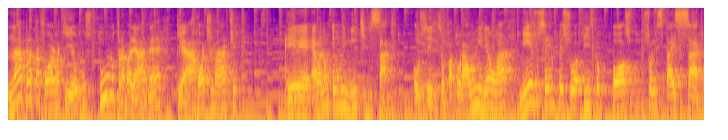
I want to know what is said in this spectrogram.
na plataforma que eu costumo trabalhar, né, que é a Hotmart, eh, ela não tem um limite de saque. Ou seja, se eu faturar um milhão lá, mesmo sendo pessoa física, eu posso solicitar esse saque.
